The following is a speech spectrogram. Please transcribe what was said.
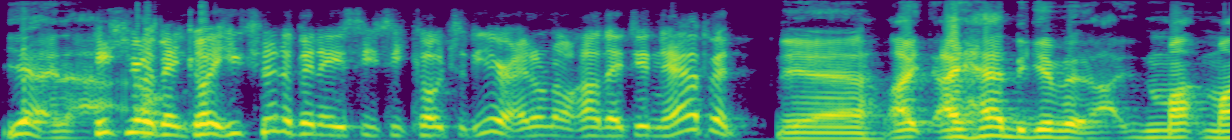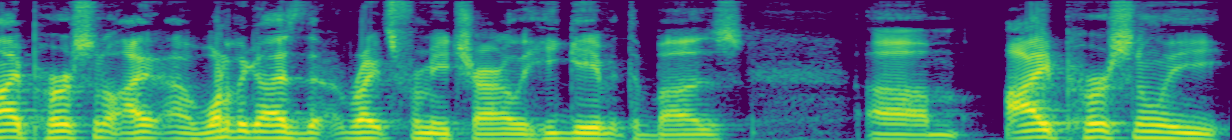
Yeah, and He should have been he should have been ACC Coach of the Year. I don't know how that didn't happen. yeah, I, I had to give it my, my personal. I uh, one of the guys that writes for me, Charlie, he gave it to Buzz. Um, I personally,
